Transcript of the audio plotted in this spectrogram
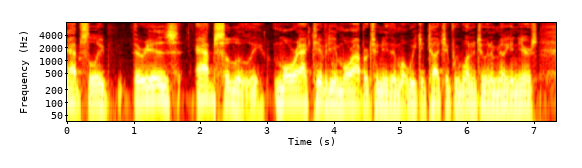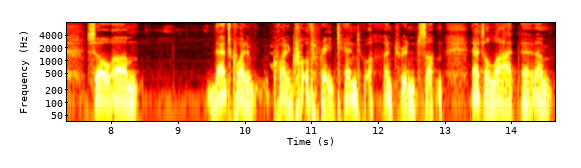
Absolutely. There is absolutely more activity and more opportunity than what we could touch if we wanted to in a million years. So, um, that's quite a quite a growth rate, ten to hundred and something. That's a lot, and um,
